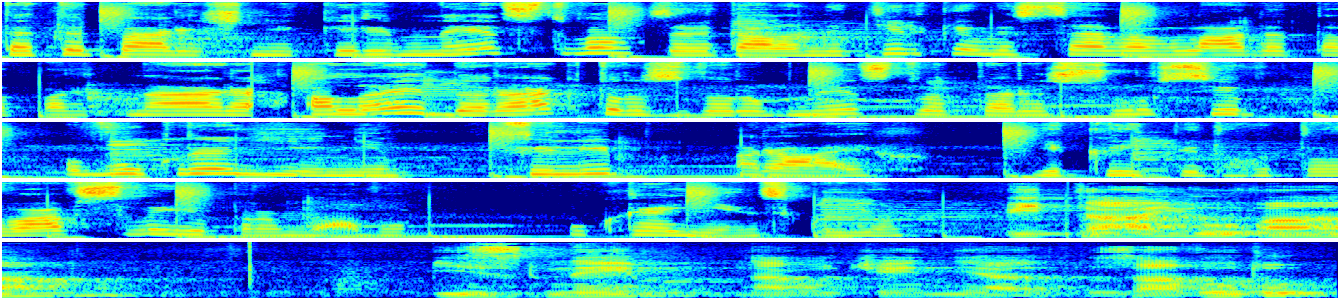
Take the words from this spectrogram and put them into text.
та теперішнє керівництво, завітали не тільки місцева влада та партнери, але й директор з виробництва та ресурсів в Україні Філіп Райх, який підготував свою промову українською. Вітаю вам из днем научения заводу.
